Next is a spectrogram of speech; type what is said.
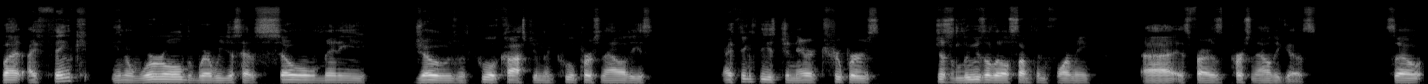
But I think in a world where we just have so many Joes with cool costumes and cool personalities. I think these generic troopers just lose a little something for me uh, as far as personality goes. So,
